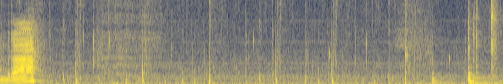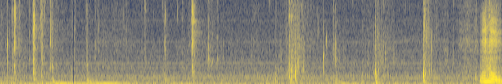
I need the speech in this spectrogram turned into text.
Dobra. Mhm.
